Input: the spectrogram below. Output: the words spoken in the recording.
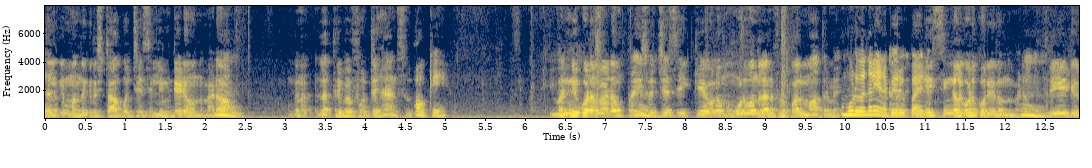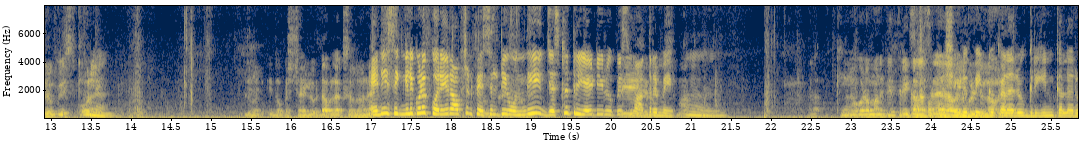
మనకి మన దగ్గర స్టాక్ వచ్చేసి లిమిటెడ్ ఉంది మేడం ఓకేనా ఇలా three by fourth hands okay ఇవన్నీ కూడా మేడం ప్రైస్ వచ్చేసి కేవలం మూడు వందల ఎనభై రూపాయలు మాత్రమే. మూడు వందల ఎనభై రూపాయలు. సింగిల్ కూడా కొరియర్ ఉంది madam three eighty rupees only ఇది ఒక స్టైల్ డబుల్ ఎక్సెల్లోనే. ఎనీ సింగిల్ కూడా కొరియర్ ఆప్షన్ ఫెసిలిటీ ఉంది జస్ట్ త్రీ ఎయిటీ రూపీస్ 380 మాత్రమే. ఇందులో కూడా మనకి three colours shade pink colour green colour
